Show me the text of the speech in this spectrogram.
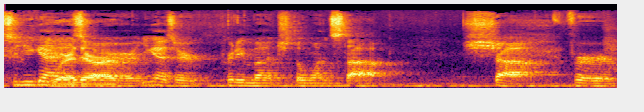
So you guys where there are, are you guys are pretty much the one-stop shop for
